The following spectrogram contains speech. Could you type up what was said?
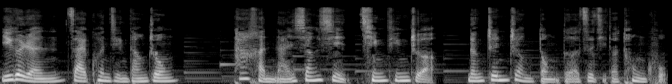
一个人在困境当中，他很难相信倾听者能真正懂得自己的痛苦，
